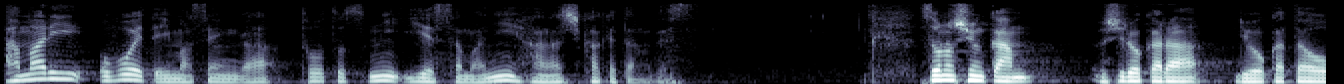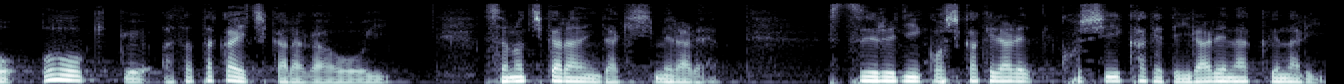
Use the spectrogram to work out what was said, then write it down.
あまり覚えていませんが、唐突にイエス様に話しかけたのです。その瞬間、後ろから両肩を大きく温かい力が覆い、その力に抱きしめられ、スツールに腰掛けられ、腰掛けていられなくなり、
